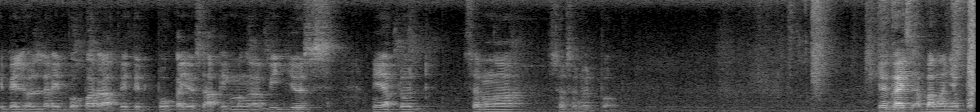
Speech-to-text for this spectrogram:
i-bell all na rin po para updated po kayo sa aking mga videos ni upload sa mga susunod po. Yan guys, abangan nyo po.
